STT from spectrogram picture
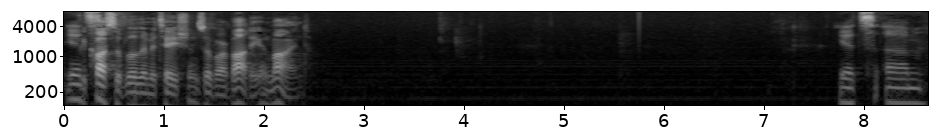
It's because of the limitations of our body and mind. Jetzt ähm, um,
